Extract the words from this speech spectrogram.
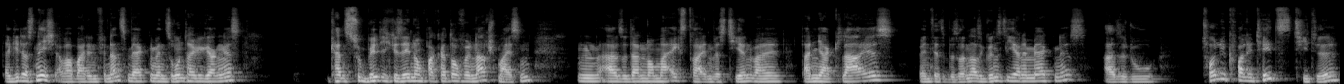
da geht das nicht, aber bei den Finanzmärkten, wenn es runtergegangen ist, kannst du bildlich gesehen noch ein paar Kartoffeln nachschmeißen, ähm, also dann nochmal extra investieren, weil dann ja klar ist, wenn es jetzt besonders günstig an den Märkten ist, also du tolle Qualitätstitel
